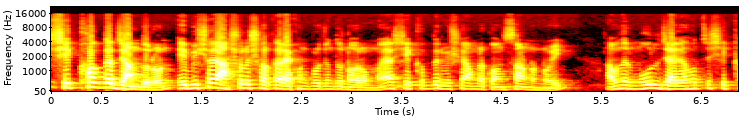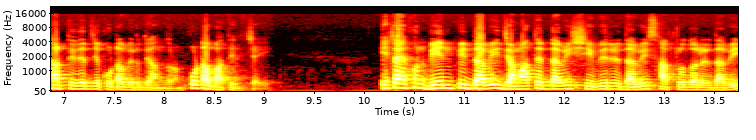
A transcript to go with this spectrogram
শিক্ষকদের যে আন্দোলন, এ বিষয়ে আসলে সরকার এখন পর্যন্ত নরম নয়। আর শিক্ষকদের বিষয়ে আমরা কনসার্ন নই। আমাদের মূল জায়গা হচ্ছে শিক্ষার্থীদের যে কোটা বিরোধী আন্দোলন, কোটা বাতিল চাই। এটা এখন বিএনপির দাবি, জামাতের দাবি, শিবিরের দাবি ছাত্র দলের দাবি,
